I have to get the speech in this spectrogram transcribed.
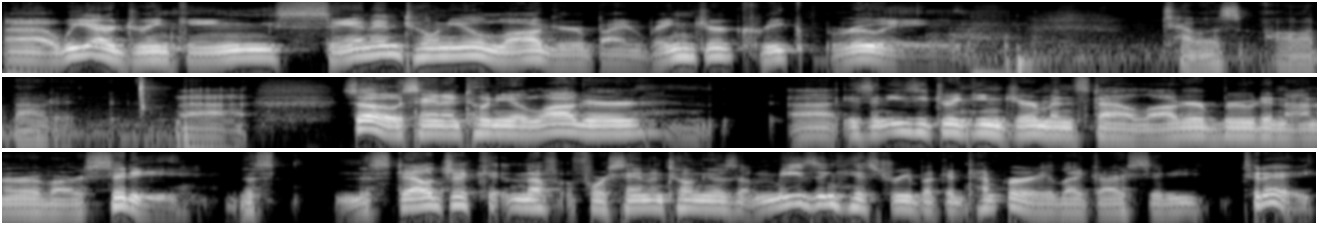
Uh, we are drinking San Antonio Lager by Ranger Creek Brewing. Tell us all about it. Uh, so, San Antonio Lager uh, is an easy drinking German style lager brewed in honor of our city. Nos- nostalgic enough for San Antonio's amazing history, but contemporary like our city today.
